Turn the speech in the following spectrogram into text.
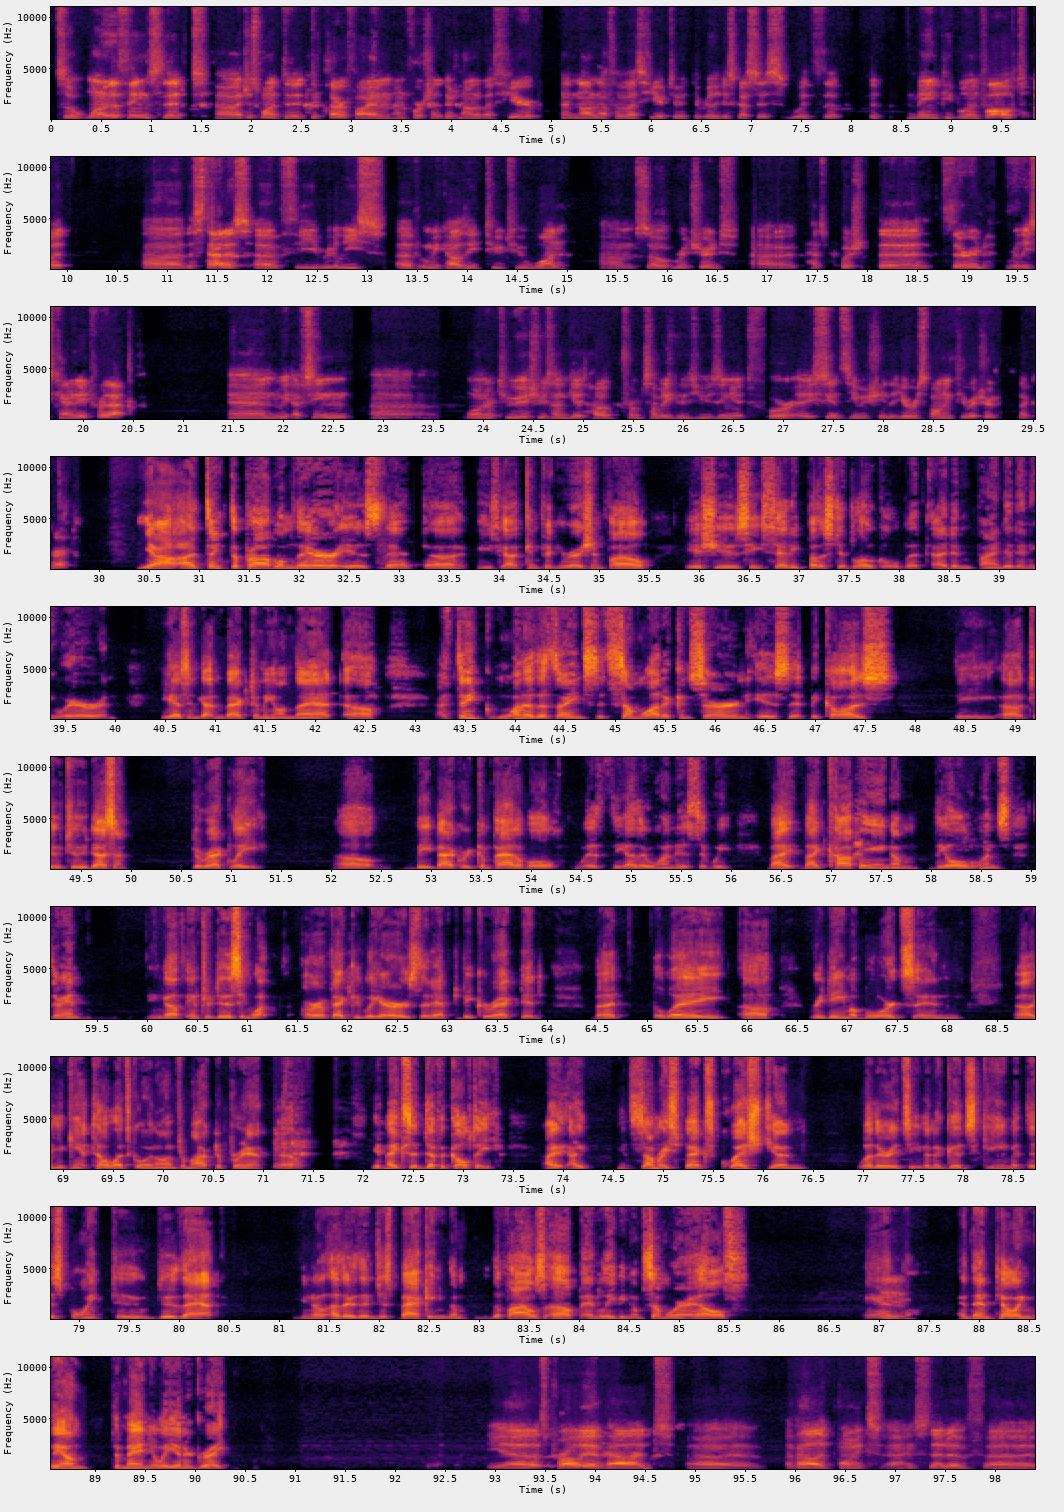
so one of the things that uh, I just wanted to, to, clarify, and unfortunately there's not of us here, and not enough of us here to, to really discuss this with the, the main people involved, but uh, the status of the release of Umikaze 221. Um, so Richard uh, has pushed the third release candidate for that, and we I've seen uh, one or two issues on GitHub from somebody who's using it for a CNC machine that you're responding to, Richard. Is that correct? Yeah, I think the problem there is that uh, he's got configuration file issues. He said he posted local, but I didn't find it anywhere, and he hasn't gotten back to me on that. Uh, I think one of the things that's somewhat a concern is that because the uh, 2.2 doesn't directly uh, be backward compatible with the other one is that we by by copying them the old ones they're ending up introducing what are effectively errors that have to be corrected. But the way uh, redeem aborts and uh, you can't tell what's going on from octoprint uh, it makes a difficulty. I, I in some respects question whether it's even a good scheme at this point to do that you know, other than just backing the, the files up and leaving them somewhere else and mm. and then telling them to manually integrate. Yeah, that's probably a valid uh, a valid point. Uh, instead of uh,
